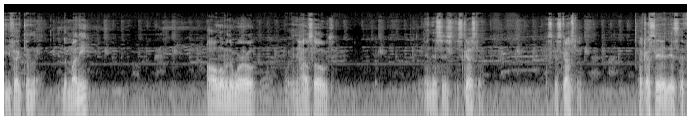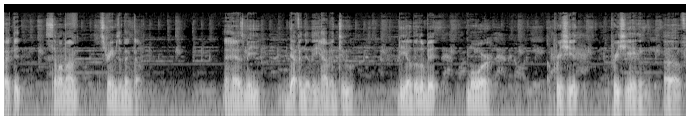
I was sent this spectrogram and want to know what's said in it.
affecting the money all over the world in households. And this is disgusting. It's disgusting. Like I said, it's affected some of my streams of income. That has me definitely having to be a little bit more appreciate appreciating of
